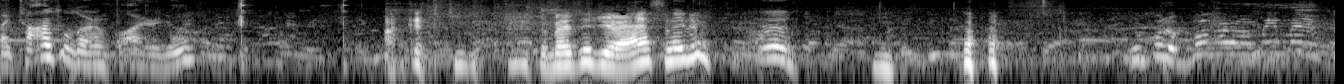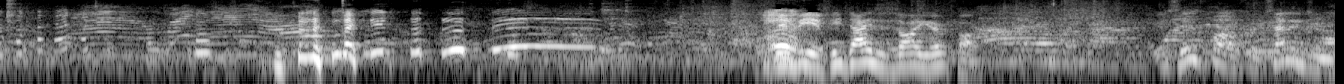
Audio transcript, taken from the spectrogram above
My tonsils are on fire, dude. Imagine your ass later? Mm. You put a booger on me, man. Maybe if he dies, it's all your fault. It's his fault for challenging me.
